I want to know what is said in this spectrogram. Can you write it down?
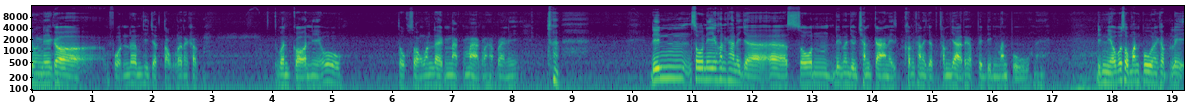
ช่วงนี้ก็ฝนเริ่มที่จะตกแล้วนะครับ วันก่อนนี่โอ้ตกสองวันแรกหนักมากนะครับแปลงนี้ ดินโซนนี้ค่อนข้างที่จะเอ่อโซนดินมันอยู่ชั้นกลางเนี่ยค่อนข้างที่จะทำยากนะครับ เป็นดินมันปูนะฮะดินเหนียวผสมมันปูนะครับเละ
